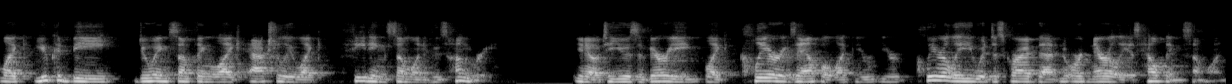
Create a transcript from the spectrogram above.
like you could be doing something like actually like feeding someone who's hungry you know to use a very like clear example like you're, you're clearly you would describe that ordinarily as helping someone.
